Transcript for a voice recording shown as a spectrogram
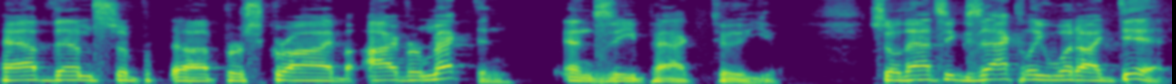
have them uh, prescribe ivermectin and Z-Pack to you. So that's exactly what I did.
